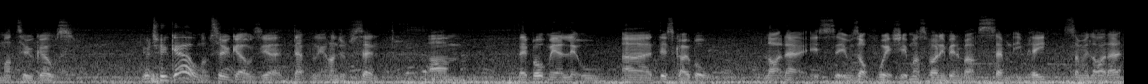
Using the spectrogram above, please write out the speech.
My two girls. Your two girls My two girls, yeah, definitely 100%. Um, they bought me a little uh, disco ball like that. It's, it was off Wish. It must have only been about 70p, something like that.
